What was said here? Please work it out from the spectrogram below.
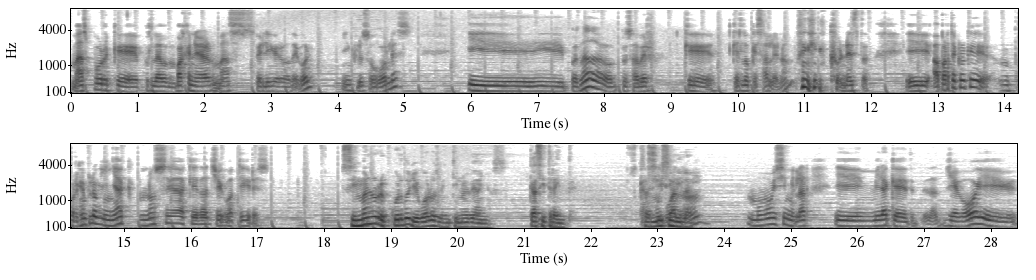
Más porque pues, le va a generar más peligro de gol, incluso goles. Y pues nada, pues a ver qué, qué es lo que sale, ¿no? Con esto. Y aparte creo que, por ejemplo, Guiñac, no sé a qué edad llegó a Tigres. Si mal no recuerdo, llegó a los 29 años, casi 30. Pues casi muy similar. Muy similar. Y mira que llegó y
